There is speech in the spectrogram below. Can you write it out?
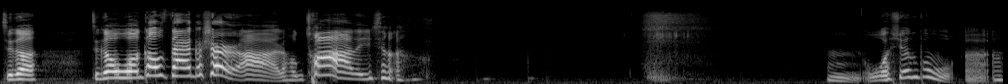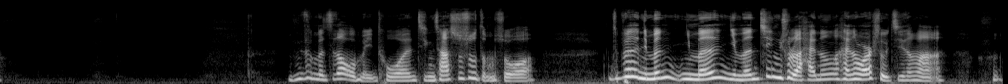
这个这个我告诉大家个事儿啊，然后歘的一下，嗯，我宣布啊。你怎么知道我没脱？警察叔叔怎么说？这不是你们、你们、你们进去了还能还能玩手机的吗？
